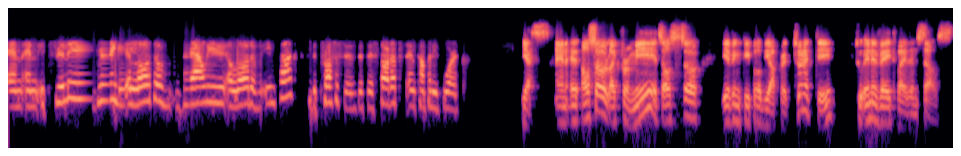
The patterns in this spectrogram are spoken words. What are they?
and and it's really bringing a lot of value, a lot of impact the processes that the startups and companies work. Yes, and also like for me, it's also giving people the opportunity to innovate by themselves.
